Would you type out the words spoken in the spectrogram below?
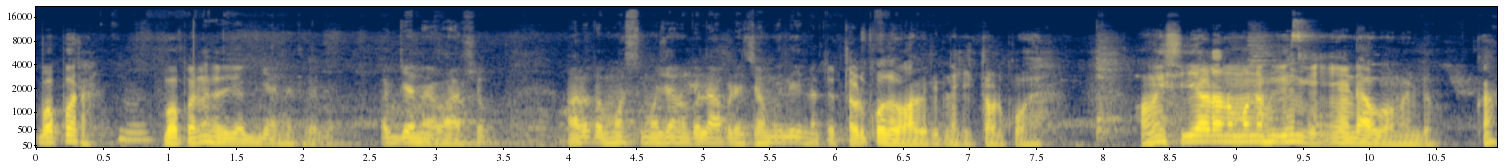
બપોરે બપોર? નથી અગિયાર નથી વાગ્યા અગિયારમાં વાર છો હાલો તો મસ્ત મજાનું પહેલાં આપણે જમી લઈએ ને તો તડકો તો આવી રીતના કંઈક તડકો હે. હવે શિયાળાનો મને શું છે ને કે એન્ડ આવવા માંડ્યો. કા?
